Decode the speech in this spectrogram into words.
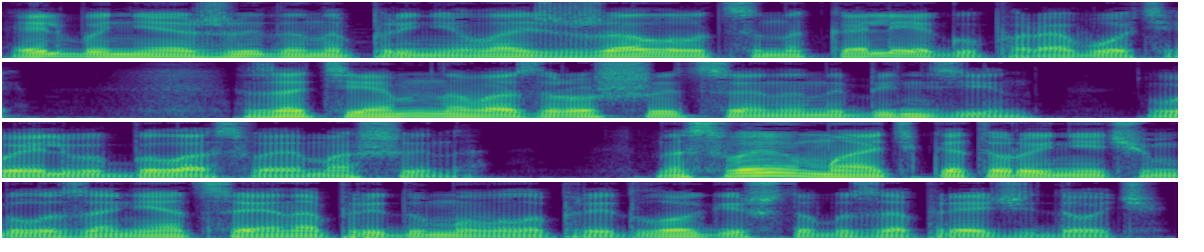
Эльба неожиданно принялась жаловаться на коллегу по работе. Затем на возросшие цены на бензин. У Эльбы была своя машина. На свою мать, которой нечем было заняться, и она придумывала предлоги, чтобы запрячь дочь.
